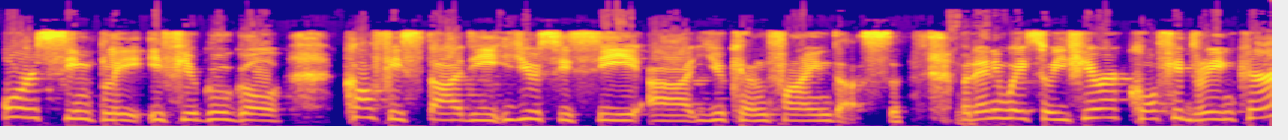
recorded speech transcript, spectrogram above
or simply if you Google coffee study UCC, uh, you can find us. But anyway, so if you're a coffee drinker,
